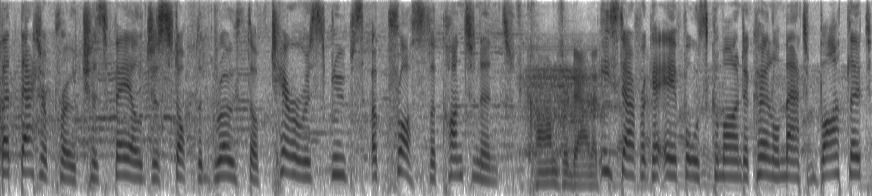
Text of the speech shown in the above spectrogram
But that approach has failed to stop the growth of terrorist groups across the continent. Comms are down. East Africa Air Force Commander Colonel Matt Bartlett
